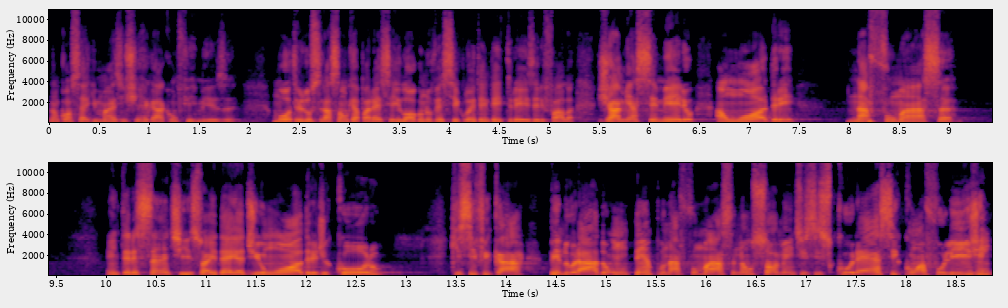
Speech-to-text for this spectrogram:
Não consegue mais enxergar com firmeza. Uma outra ilustração que aparece aí logo no versículo 83, ele fala: Já me assemelho a um odre na fumaça. É interessante isso, a ideia de um odre de couro que se ficar pendurado um tempo na fumaça, não somente se escurece com a fuligem,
